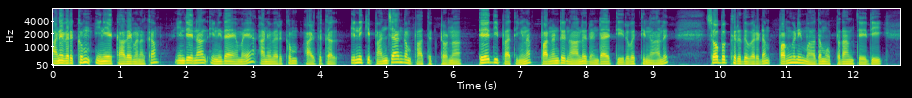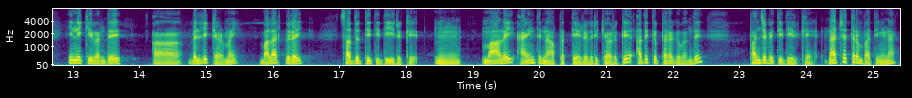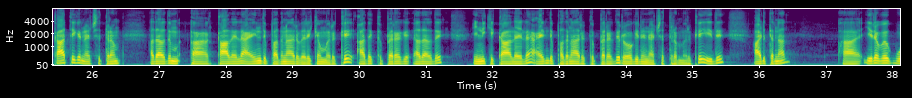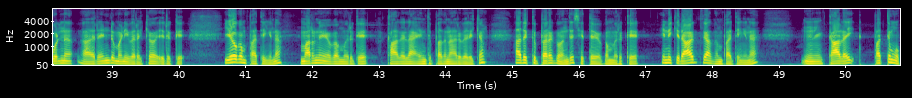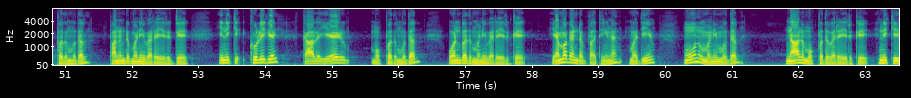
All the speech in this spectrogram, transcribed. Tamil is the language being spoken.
அனைவருக்கும் இனிய காலை வணக்கம். இன்றைய நாள் இனிதாய் அமைய அனைவருக்கும் வாழ்த்துக்கள். இன்றைக்கி பஞ்சாங்கம் பார்த்துக்கிட்டோன்னா தேதி பார்த்தீங்கன்னா பன்னெண்டு நாலு ரெண்டாயிரத்தி இருபத்தி நாலு. சோபக்கிருது வருடம் பங்குனி மாதம் முப்பதாம் தேதி. இன்றைக்கி வந்து வெள்ளிக்கிழமை வளர்பிறை சதுர்த்தி திதி இருக்குது மாலை ஐந்து நாற்பத்தேழு வரைக்கும் இருக்குது அதுக்கு பிறகு வந்து பஞ்சமி திதி இருக்குது நட்சத்திரம் பார்த்திங்கன்னா கார்த்திகை நட்சத்திரம் அதாவது காலையில் ஐந்து பதினாறு வரைக்கும் இருக்குது அதுக்கு பிறகு அதாவது இன்றைக்கி காலையில் ஐந்து பதினாறுக்கு பிறகு ரோகிணி நட்சத்திரம் இருக்குது இது அடுத்த நாள் இரவு ஒன்று ரெண்டு மணி வரைக்கும் இருக்குது யோகம் பார்த்தீங்கன்னா மரண யோகம் இருக்குது காலையில் ஐந்து பதினாறு வரைக்கும். அதுக்கு பிறகு வந்து சித்த யோகம் இருக்குது இன்றைக்கி ராகு காலம் பார்த்திங்கன்னா காலை பத்து முப்பது முதல் பன்னெண்டு மணி வரை இருக்குது இன்றைக்கி குளிகை காலை ஏழு முப்பது முதல் ஒன்பது மணி வரை இருக்குது யமகண்டம் பார்த்தீங்கன்னா மதியம் மூணு மணி முதல் நாலு முப்பது வரை இருக்குது இன்றைக்கி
